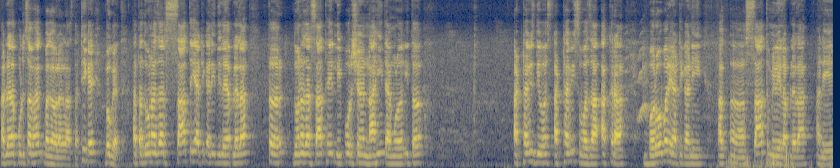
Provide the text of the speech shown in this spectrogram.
आपल्याला पुढचा भाग बघावा लागला असता. ठीक आहे बघूयात. आता दोन हजार सात या ठिकाणी दिलं आहे आपल्याला तर दोन हजार सात हे लीप वर्ष नाही त्यामुळं इथं अठ्ठावीस दिवस अठ्ठावीस वजा अकरा बरोबर या ठिकाणी सात मिळेल आपल्याला आणि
